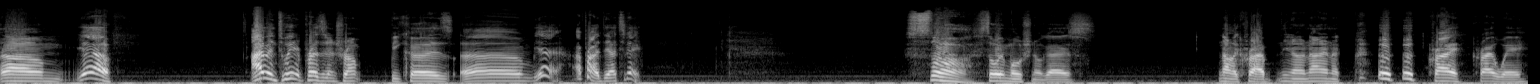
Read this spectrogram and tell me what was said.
um yeah. I haven't tweeted President Trump because um yeah, I probably did that today. So so emotional, guys. Not like cry, you know, not in a cry cry way.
